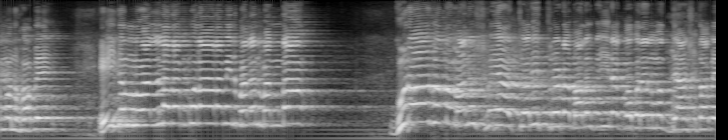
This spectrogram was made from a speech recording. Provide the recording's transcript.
এমন হবে। এই জন্য আল্লাহ রাব্বুল আলামিন বলেন, বান্দা, গুণগত মানুষ হইয়া চরিত্রটা ভালো কইরা কবরের মধ্যে আসতে হবে।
